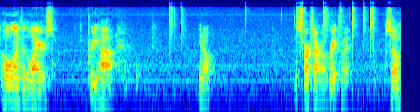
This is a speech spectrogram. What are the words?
the whole length of the wire is pretty hot. You know, the sparks aren't real great from it. So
